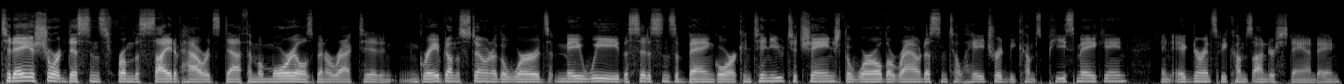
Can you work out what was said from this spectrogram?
Today, a short distance from the site of Howard's death, a memorial has been erected, and engraved on the stone are the words May we, the citizens of Bangor, continue to change the world around us until hatred becomes peacemaking and ignorance becomes understanding.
